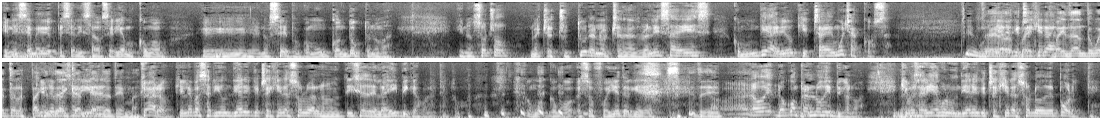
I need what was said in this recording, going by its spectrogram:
en ese medio especializado. Seríamos como, eh, no sé, pues como un conducto nomás. Y nosotros, nuestra estructura, nuestra naturaleza es como un diario que trae muchas cosas. Sí, Un o sea, diario que trajera- vais dando vueltas a las ¿Qué páginas y vais cambiando de tema. Claro, ¿qué le pasaría a un diario que trajera solo a las noticias de la hípica, ponete tú? Como, como esos folletos que no, compran los hípicos, no. ¿Qué pasaría con un diario que trajera solo deporte?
